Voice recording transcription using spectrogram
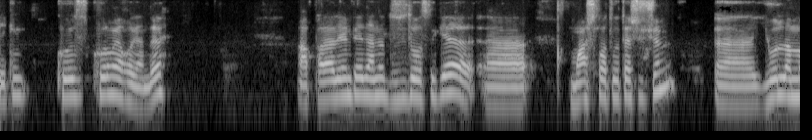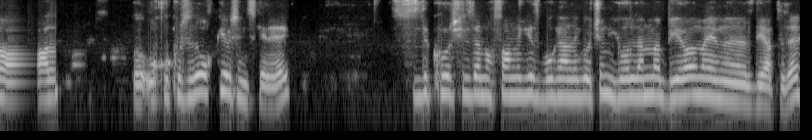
Lekin ko'z ko'rmay qolganda A, dzyudosiga e, mashg'ulot o'tash uchun e, yo'llanma olib o'quv kursida o'qib kelishingiz kerak. Sizni ko'rishingizda nuqsonligingiz bo'lganligi uchun yo'llanma berolmaymiz deyaptida.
